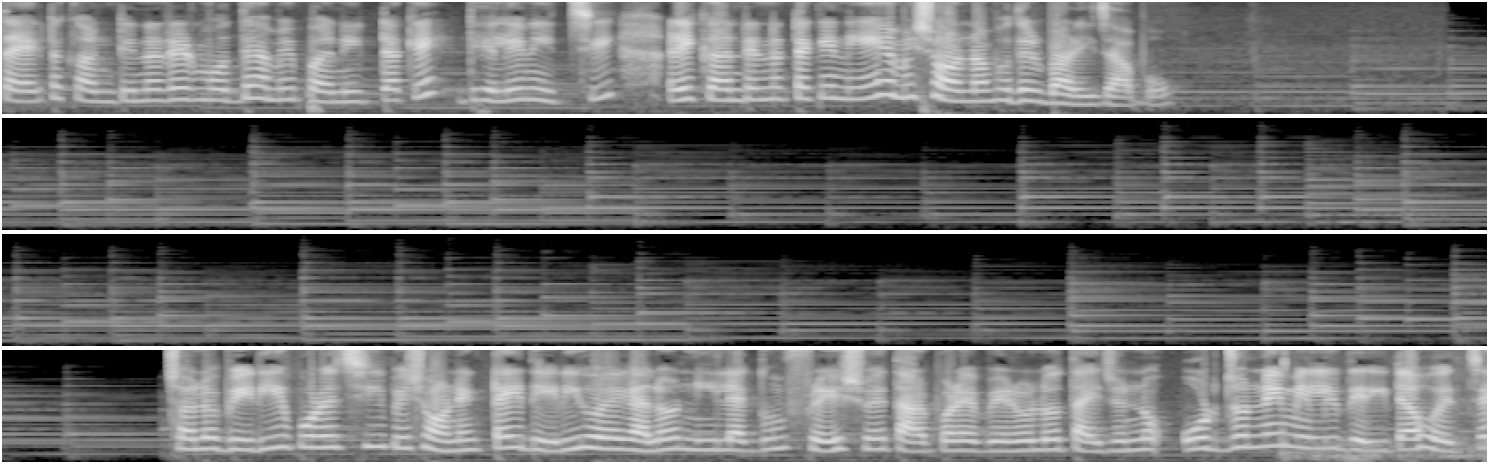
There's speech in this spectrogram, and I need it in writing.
তাই একটা কন্টেনারের মধ্যে আমি পনিরটাকে ঢেলে নিচ্ছি। আর এই কন্টেনারটাকে নিয়ে আমি স্বর্ণাভদের বাড়ি যাব। চলো বেরিয়ে পড়েছি। বেশ অনেকটাই দেরি হয়ে গেল। নীল একদম ফ্রেশ হয়ে তারপরে বেরোলো, তাই জন্য ওর জন্যই মেনলি দেরিটা হয়েছে।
